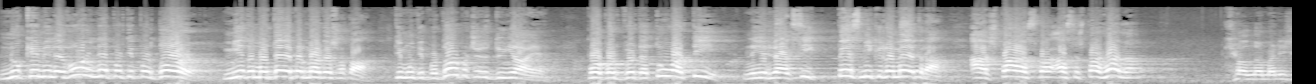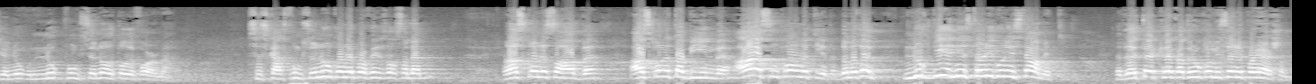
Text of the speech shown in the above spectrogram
Nuk kemi nevojë ne për të përdorur mjete moderne për t'marrë vesh ata. Ti mund t'i përdor për çështje dynjaje, por për të vërtetuar ti në një largësi 5000 kilometra, a është parë a s'është parë hëna? Kjo normalisht nuk nuk funksionon në këtë formë. Se s'ka funksionuar n'kohën e profetit sallallahu alajhi wasallam, as kohën e sahabëve, as kohën e tabiinëve, as në kohë tjetër. Domethënë, nuk dihet në historikun e Islamit. Dhe këtë këtë ka thënë komisioni i përhershëm.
